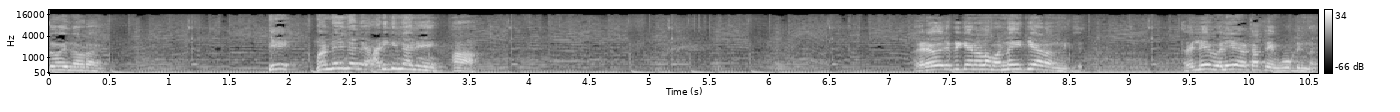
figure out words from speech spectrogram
എന്തോ ഇന്നവിടെ ഏ മണ്ണയില്ലല്ലേ അടിക്കും ഞാൻ ആ. വരവരിപ്പിക്കാനുള്ള മണ്ണ് കിട്ടിയാണോ നിനക്ക്. വലിയ വെളി കിടക്കാത്ത കൂട്ടിന്ന്.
